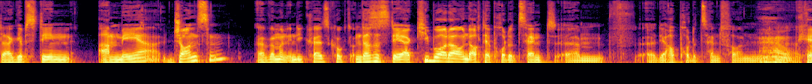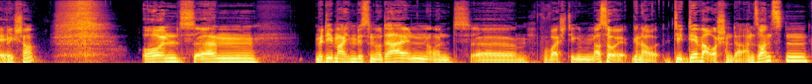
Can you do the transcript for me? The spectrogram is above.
da gibt's den Amer Johnson, äh, wenn man in die Credits guckt. Und das ist der Keyboarder und auch der Produzent, ähm, äh, der Hauptproduzent von, Ah, äh, okay. von Big Sean. Und ähm, mit dem habe ich ein bisschen unterhalten und äh, wo war ich stehen? geblieben? Achso, genau, der, der war auch schon da. Ansonsten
